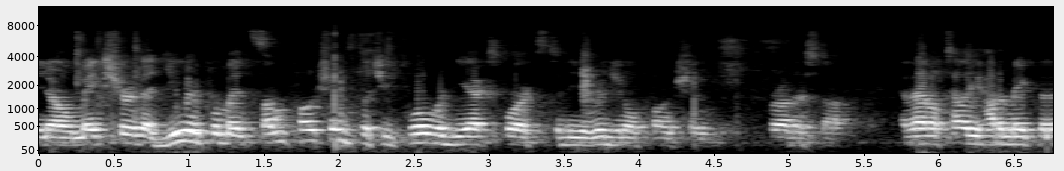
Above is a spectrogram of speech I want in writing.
you know, make sure that you implement some functions, but you forward the exports to the original function for other stuff. And that'll tell you how to make the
